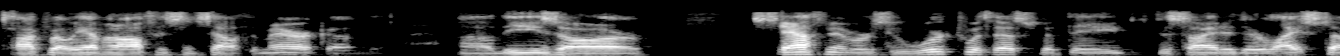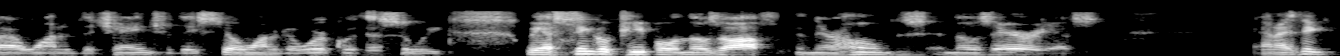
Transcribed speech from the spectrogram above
talk about we have an office in South America. Uh, these are staff members who worked with us, but they decided their lifestyle wanted to change, but they still wanted to work with us. So we we have single people in those off in their homes in those areas, and I think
